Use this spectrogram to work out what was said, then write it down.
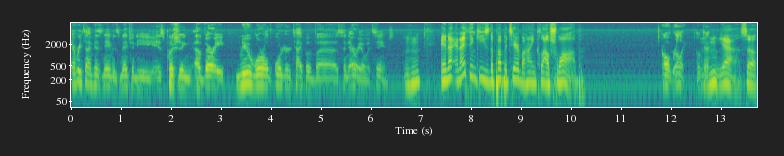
every time his name is mentioned, he is pushing a very new world order type of uh, scenario. It seems. hmm And I, and I think he's the puppeteer behind Klaus Schwab. Oh, really? Okay. Mhm, yeah. So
